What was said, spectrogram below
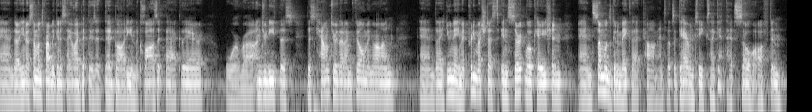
And, uh, you know, someone's probably going to say, oh, I bet there's a dead body in the closet back there, or uh, underneath this, this counter that I'm filming on, and uh, you name it. Pretty much just insert location, and someone's going to make that comment. That's a guarantee, because I get that so often.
